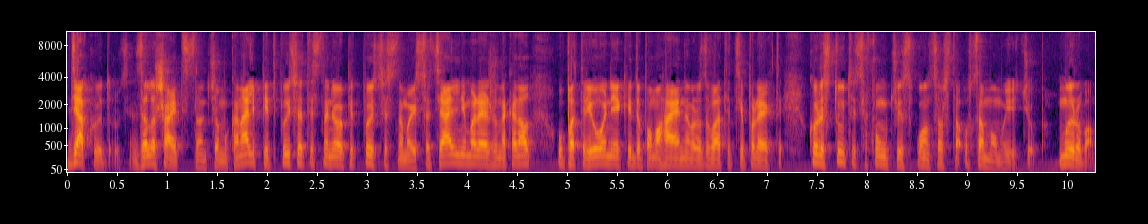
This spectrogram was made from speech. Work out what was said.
Дякую, друзі. Залишайтеся на цьому каналі, підписуйтесь на нього, підписуйтесь на мої соціальні мережі, на канал у Патреоні, який допомагає нам розвивати ці проекти. Користуйтеся функцією спонсорства у самому YouTube. Миру вам!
